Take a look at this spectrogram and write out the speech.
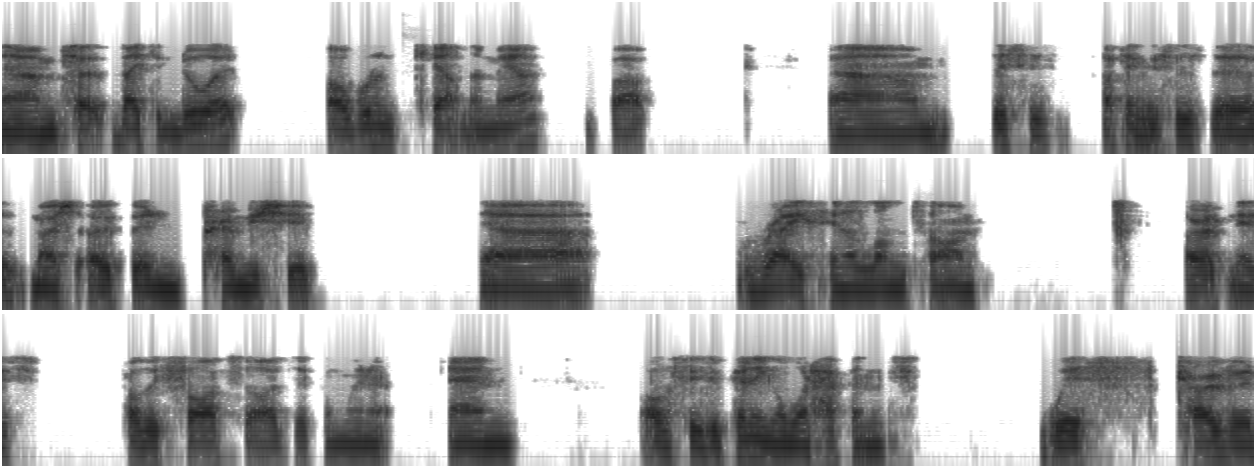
Um, so they can do it. I wouldn't count them out, but um, this is I think this is the most open premiership uh, race in a long time. I reckon there's probably five sides that can win it, and obviously depending on what happens with COVID,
